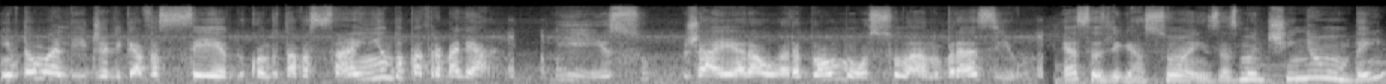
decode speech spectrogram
Então a Lídia ligava cedo, quando estava saindo para trabalhar. E isso já era a hora do almoço lá no Brasil. Essas ligações as mantinham bem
